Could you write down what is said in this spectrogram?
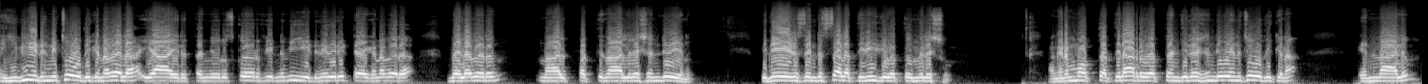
ഈ വീടിന് ചോദിക്കണ വില ഈ ആയിരത്തി അഞ്ഞൂറ് സ്ക്വയർ ഫീറ്റിന് വീടിന് ഇവർ ഇട്ടേക്കണ വില വില വെറും നാൽപ്പത്തിനാല് ലക്ഷം രൂപയാണ്. പിന്നെ ഏഴ് സെന്റ് സ്ഥലത്തിന് ഇരുപത്തൊന്ന് ലക്ഷം. അങ്ങനെ മൊത്തത്തിൽ അറുപത്തഞ്ച് ലക്ഷം രൂപയാണ് ചോദിക്കണ. എന്നാലും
